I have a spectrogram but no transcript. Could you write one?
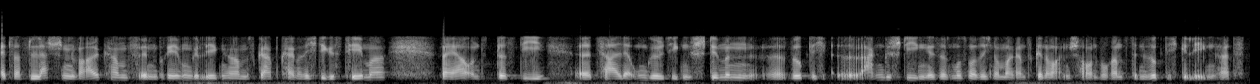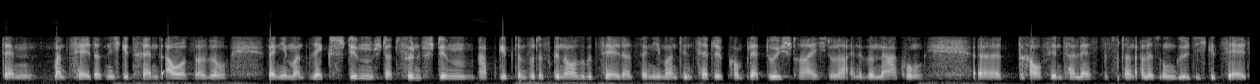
etwas laschen Wahlkampf in Bremen gelegen haben. Es gab kein richtiges Thema. Naja, und dass die äh, Zahl der ungültigen Stimmen äh, wirklich äh, angestiegen ist, das muss man sich nochmal ganz genau anschauen, woran es denn wirklich gelegen hat. Denn man zählt das nicht getrennt aus. Also wenn jemand sechs Stimmen statt fünf Stimmen abgibt, dann wird das genauso gezählt, als wenn jemand den Zettel komplett durchstreicht oder eine Bemerkung äh, drauf hinterlässt. Das wird dann alles ungültig gezählt.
